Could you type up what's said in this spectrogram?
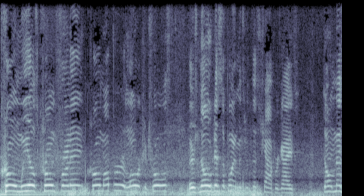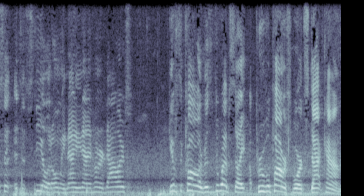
chrome wheels, chrome front end, chrome upper and lower controls. There's no disappointments with this chopper, guys. Don't miss it. It's a steal at only $9,900. Give us a call or visit the website, approvalpowersports.com.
